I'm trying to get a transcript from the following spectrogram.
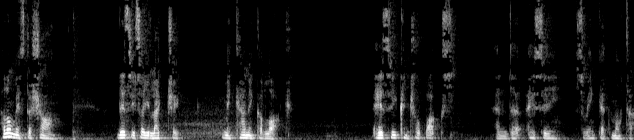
Hello, Mr. Sean. This is an electric mechanical lock, AC control box, and uh, AC swing gate motor.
